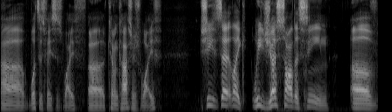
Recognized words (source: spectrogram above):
uh, what's his face's wife, uh, Kevin Costner's wife. She said, like, we just saw the scene of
